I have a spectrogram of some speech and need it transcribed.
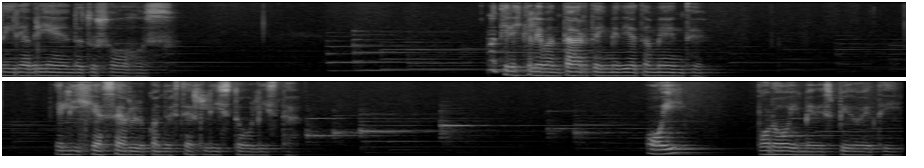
de ir abriendo tus ojos. No tienes que levantarte inmediatamente. Elige hacerlo cuando estés listo o lista. Hoy, por hoy me despido de ti.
